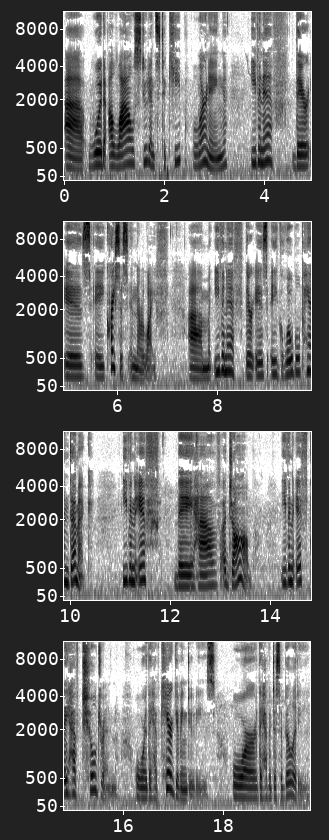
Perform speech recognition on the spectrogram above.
uh, would allow students to keep learning even if there is a crisis in their life, um, even if there is a global pandemic, even if they have a job, even if they have children, or they have caregiving duties, or they have a disability,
